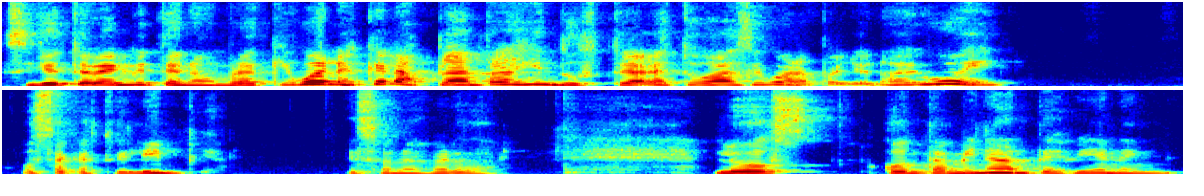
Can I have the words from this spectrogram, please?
Si yo te vengo y te nombro aquí, bueno, es que las plantas industriales tú vas a decir, bueno, pues yo no vivo ahí, o sea que estoy limpia. Eso no es verdad. Los contaminantes vienen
